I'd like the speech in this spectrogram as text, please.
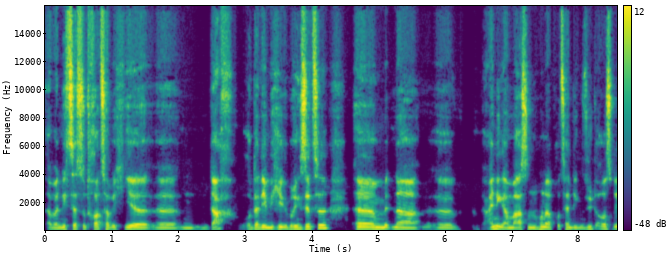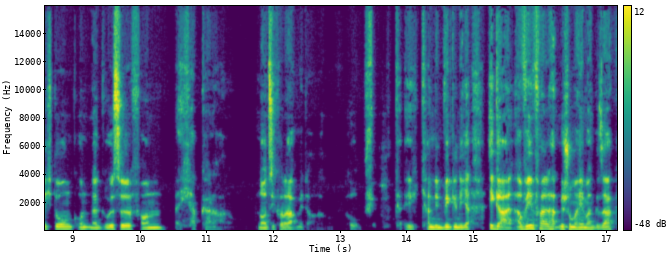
aber nichtsdestotrotz habe ich hier äh, ein Dach, unter dem ich hier übrigens sitze, äh, mit einer äh, einigermaßen hundertprozentigen Südausrichtung und einer Größe von, ich habe keine Ahnung, 90 Quadratmeter oder so. so. Ich kann den Winkel nicht. Egal, auf jeden Fall hat mir schon mal jemand gesagt,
